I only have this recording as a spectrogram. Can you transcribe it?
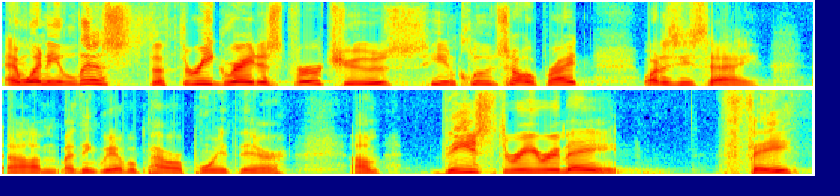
And when he lists the three greatest virtues, he includes hope, right? What does he say? Um, I think we have a PowerPoint there. Um, these three remain faith,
